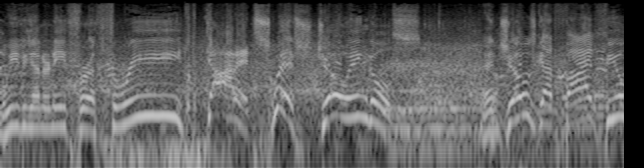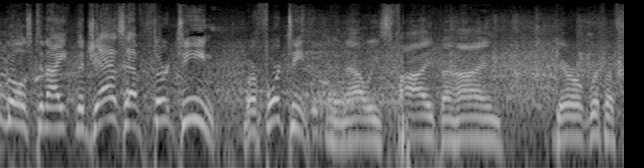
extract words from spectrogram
Weaving underneath for a three. Got it. Swish. Joe Ingles. And Joe's got five field goals tonight. The Jazz have 13 or 14. And now he's five behind Darrell Griffith.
